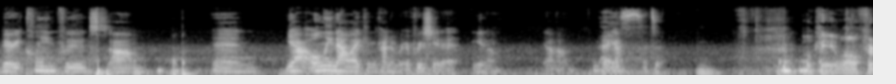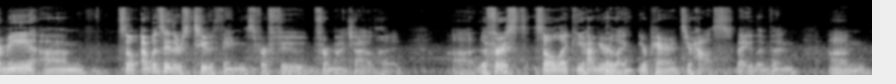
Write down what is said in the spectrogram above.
very clean foods, um, and yeah, only now I can kind of appreciate it. You know. Um, but yeah, Nice. that's it. Okay, well, for me, um, so I would say there's two things for food for my childhood. Uh, the first, so like you have your like your parents, your house that you live in. Um,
